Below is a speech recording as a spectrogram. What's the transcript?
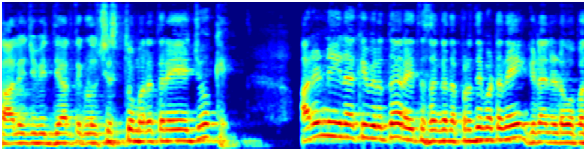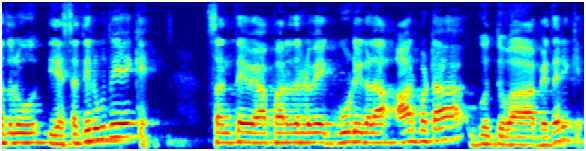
ಕಾಲೇಜು ವಿದ್ಯಾರ್ಥಿಗಳು ಶಿಸ್ತು ಮರೆತರೆ ಜೋಕೆ. ಅರಣ್ಯ ಇಲಾಖೆ ವಿರುದ್ಧ ರೈತ ಸಂಘದ ಪ್ರತಿಭಟನೆ, ಗಿಡ ನೆಡುವ ಬದಲು ಎಸೆದಿರುವುದು ಏಕೆ? ಸಂತೆ ವ್ಯಾಪಾರದ ನಡುವೆ ಗೂಡಿಗಳ ಆರ್ಭಟ, ಗುದ್ದುವ ಬೆದರಿಕೆ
